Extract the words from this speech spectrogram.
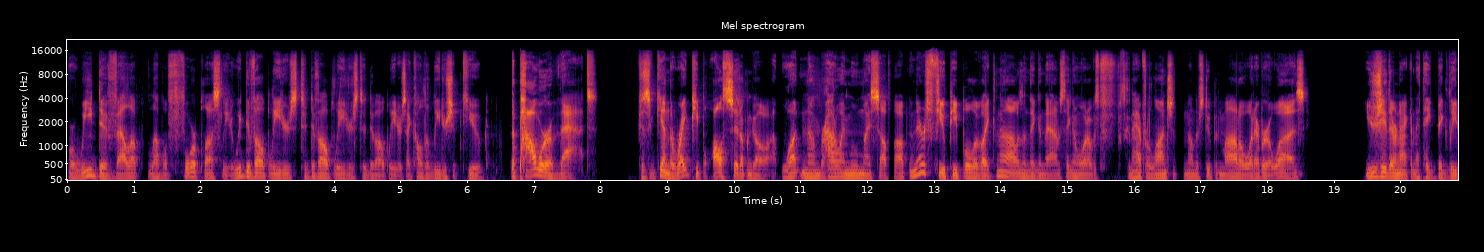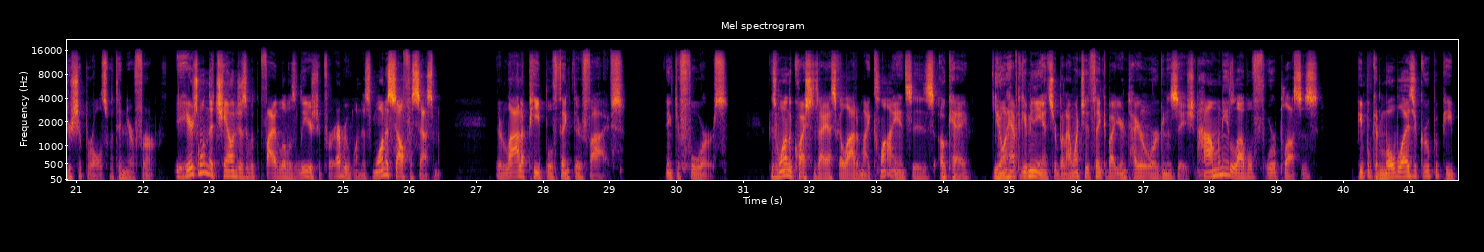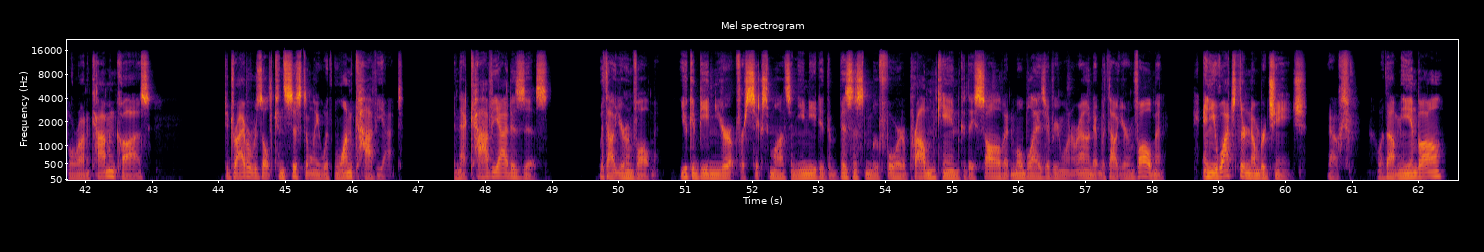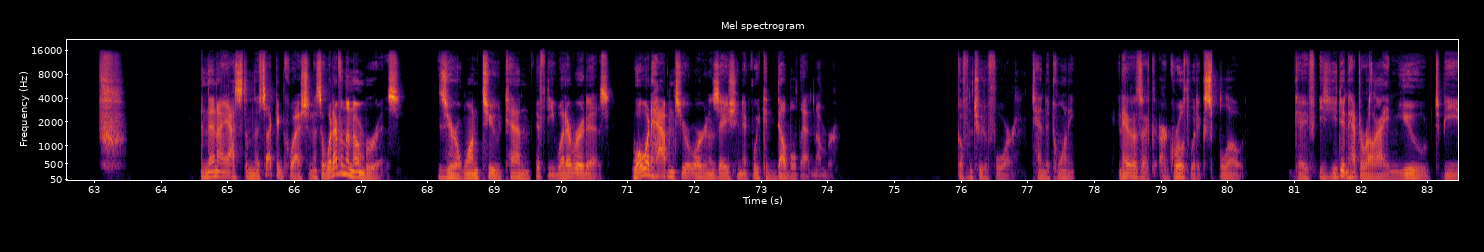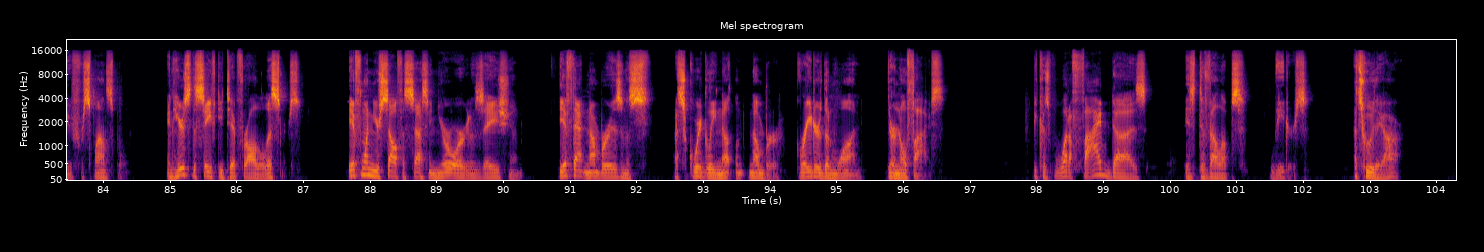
where we develop level four plus leader. We develop leaders to develop leaders to develop leaders. I called it leadership cubed. The power of that, because again, the right people all sit up and go, what number? How do I move myself up? And there's a few people of like, no, I wasn't thinking that. I was thinking what I was, was going to have for lunch, another stupid model, whatever it was. Usually they're not going to take big leadership roles within your firm. Here's one of the challenges with the five levels of leadership for everyone is one is self-assessment. There are a lot of people think they're fives think they're fours. Because one of the questions I ask a lot of my clients is okay, you don't have to give me the answer, but I want you to think about your entire organization. How many level four pluses people can mobilize a group of people around a common cause to drive a result consistently with one caveat? And that caveat is this without your involvement. You could be in Europe for six months and you needed the business to move forward. A problem came. Could they solve it, mobilize everyone around it without your involvement? and you watch their number change. You know, without me involved. And then I asked them the second question. I said, whatever the number is 0, 1, 2, 10, 50, whatever it is, what would happen to your organization if we could double that number? Go from 2 to 4, 10 to 20. And it was like our growth would explode. Okay. If you didn't have to rely on you to be responsible. And here's the safety tip for all the listeners if when you're self assessing your organization, if that number isn't a, a squiggly nu- number greater than one, there are no fives. Because what a five does is develops leaders. That's who they are.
